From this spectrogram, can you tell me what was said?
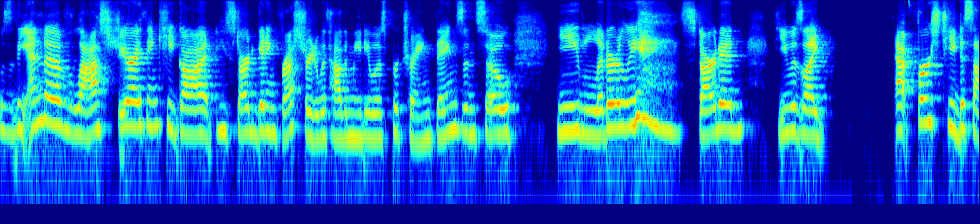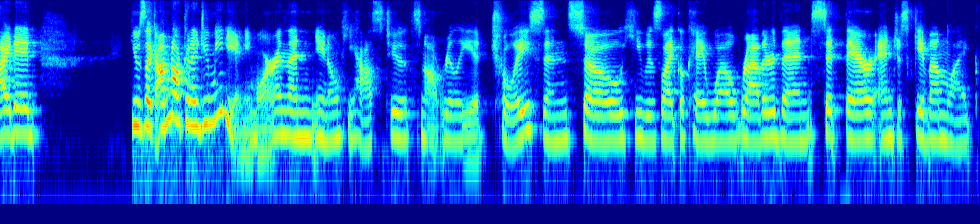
was the end of last year. I think he got he started getting frustrated with how the media was portraying things. And so he literally started, he was like, at first he decided he was like, I'm not going to do media anymore. And then, you know, he has to, it's not really a choice. And so he was like, okay, well, rather than sit there and just give him like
